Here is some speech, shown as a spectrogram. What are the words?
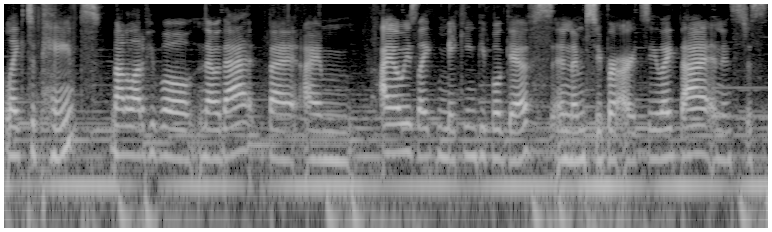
like to paint. Not a lot of people know that, but I'm I always like making people gifts and I'm super artsy like that and it's just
